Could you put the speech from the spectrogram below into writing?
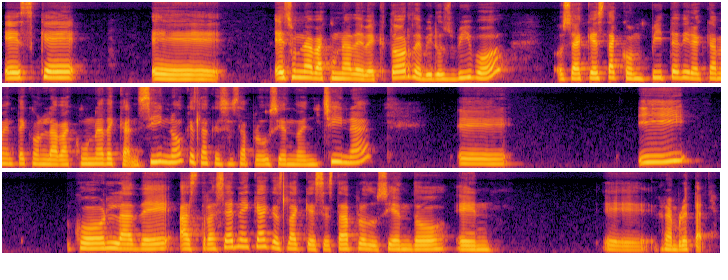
es que eh, es una vacuna de vector, de virus vivo, o sea que esta compite directamente con la vacuna de Cancino, que es la que se está produciendo en China, eh, y con la de AstraZeneca, que es la que se está produciendo en eh, Gran Bretaña.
